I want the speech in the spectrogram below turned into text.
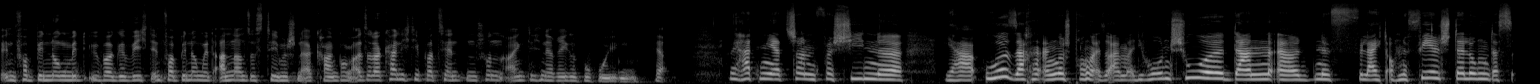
in Verbindung mit Übergewicht, in Verbindung mit anderen systemischen Erkrankungen. Also da kann ich die Patienten schon eigentlich in der Regel beruhigen. Ja. Wir hatten jetzt schon verschiedene ja, Ursachen angesprochen, also einmal die hohen Schuhe, dann äh, eine, vielleicht auch eine Fehlstellung, das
